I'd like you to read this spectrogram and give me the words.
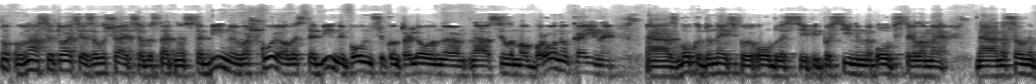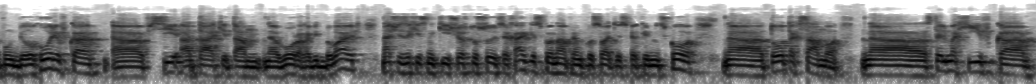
Ну, в нас ситуація залишається достатньо стабільною, важкою, але стабільною, повністю контрольованою е, силами оборони України е, з боку Донецької області під постійними обстрілами. е, Населений пункт Білогорівка, всі атаки там ворога відбивають наші захисники. Що стосується харківського напрямку, Сватівська Кремінського, то так само Стельмахівка.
